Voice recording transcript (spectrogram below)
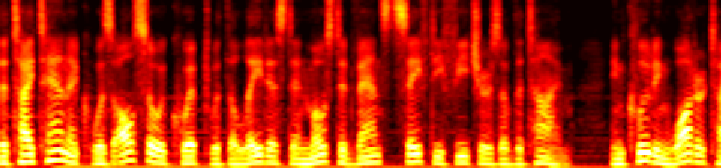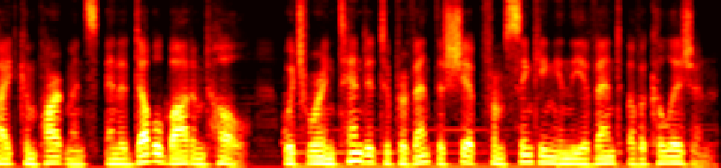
The Titanic was also equipped with the latest and most advanced safety features of the time, including watertight compartments and a double-bottomed hull, which were intended to prevent the ship from sinking in the event of a collision.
